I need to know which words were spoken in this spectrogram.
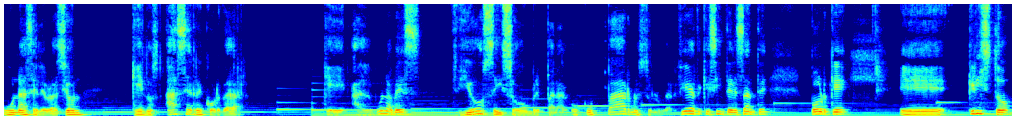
una celebración que nos hace recordar que alguna vez Dios se hizo hombre para ocupar nuestro lugar. Fíjate que es interesante porque eh, Cristo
